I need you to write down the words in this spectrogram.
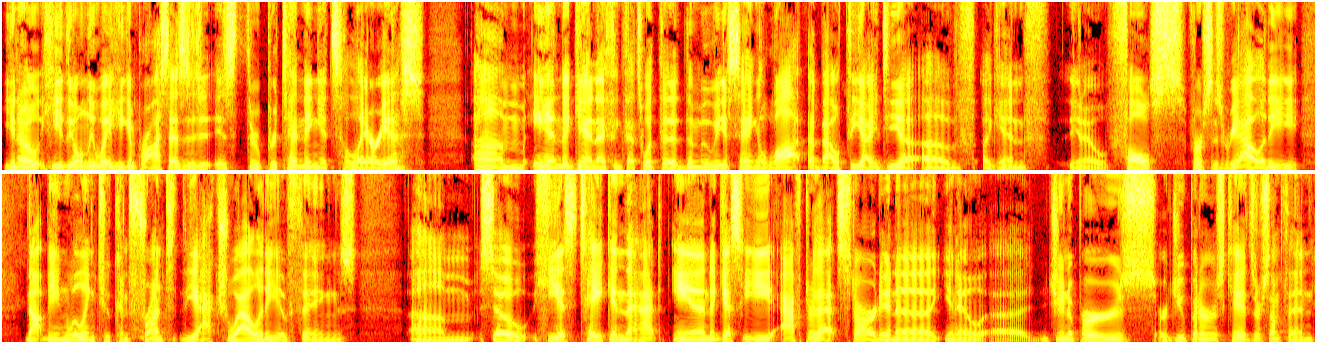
you know, he the only way he can process it is through pretending it's hilarious. Um, and again, I think that's what the the movie is saying a lot about the idea of again, f- you know, false versus reality, not being willing to confront the actuality of things. Um, so he has taken that, and I guess he after that starred in a you know uh, Juniper's or Jupiter's Kids or something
